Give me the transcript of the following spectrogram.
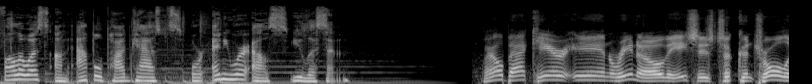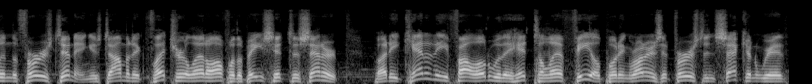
follow us on Apple Podcasts, or anywhere else you listen. Well, back here in Reno, the Aces took control in the first inning as Dominic Fletcher led off with a base hit to center. Buddy Kennedy followed with a hit to left field, putting runners at first and second with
